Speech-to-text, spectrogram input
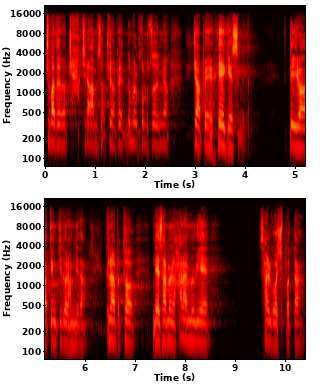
주마다 쫙 지나가면서 주 앞에 눈물 쏟으며 주 앞에 회개했습니다. 그때 이와 같은 기도를 합니다. 그날부터 내 삶을 하나님을 위해 살고 싶었다.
